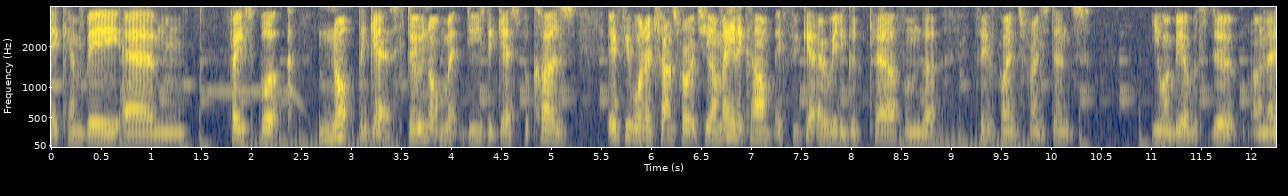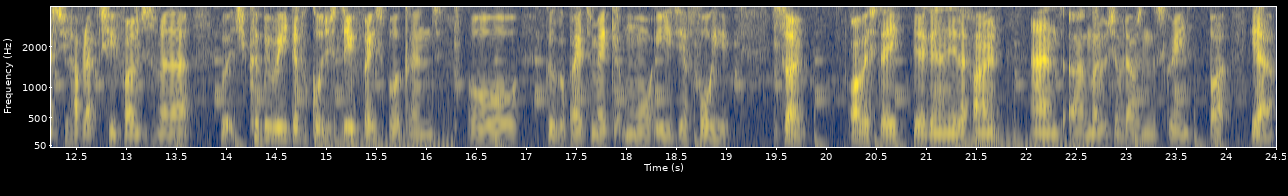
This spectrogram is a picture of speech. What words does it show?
it can be um, Facebook, not the guest. Do not use the guest because if you want to transfer it to your main account, if you get a really good player from the FIFA points, for instance, you won't be able to do it unless you have like two phones or something like that, which could be really difficult. Just do Facebook and or Google Play to make it more easier for you. So obviously you're going to need a phone and uh, I'm not even sure if that was on the screen but yeah.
